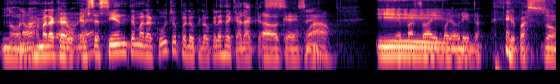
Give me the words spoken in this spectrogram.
No, no, es de Maracaibo. ¿de Él se siente maracucho, pero creo que él es de Caracas. Ah, ok. Sí. Wow. Y... ¿Qué pasó ahí, Pollo Brito? ¿Qué pasó?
